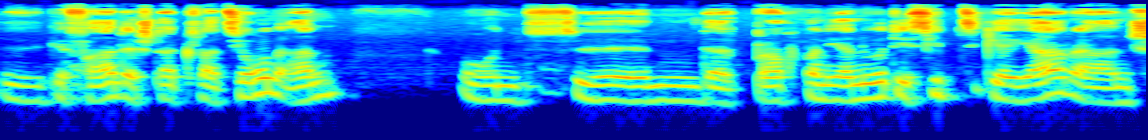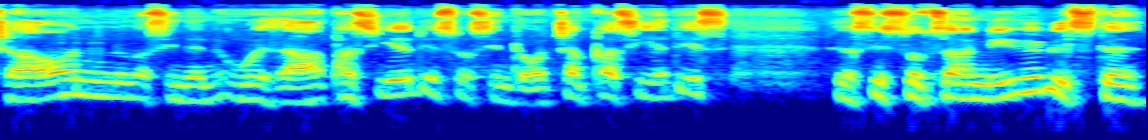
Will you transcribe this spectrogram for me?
äh, Gefahr der Stagflation an. Und ähm, da braucht man ja nur die 70er Jahre anschauen, was in den USA passiert ist, was in Deutschland passiert ist. Das ist sozusagen die übelste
